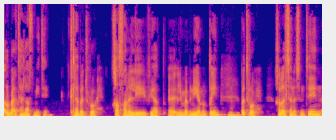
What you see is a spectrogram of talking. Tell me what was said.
4200 كلها بتروح خاصة اللي فيها اللي مبنية من طين. بتروح. خلال سنة سنتين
